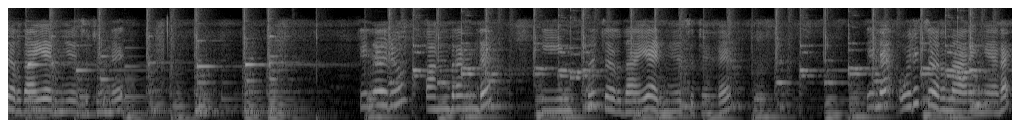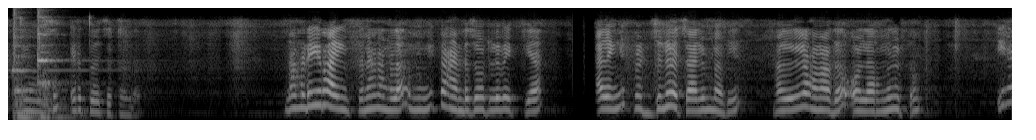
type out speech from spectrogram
ചെറുതായി അരിഞ്ഞു വെച്ചിട്ടുണ്ട്. പിന്നെ ഒരു പന്ത്രണ്ട് ബീൻസ് ചെറുതായി അരിഞ്ഞു വെച്ചിട്ടുണ്ട്. പിന്നെ ഒരു ചെറുനാരങ്ങയുടെ ജ്യൂസും എടുത്തു വെച്ചിട്ടുണ്ട്. നമ്മുടെ ഈ റൈസിനെ നമ്മൾ ഒന്നുകിൽ ഫാന്റെ ചോട്ടിൽ വെക്കുക അല്ലെങ്കിൽ ഫ്രിഡ്ജിൽ വെച്ചാലും മതി. നല്ലോണം അത് ഉലർന്നു കിട്ടും. ഇനി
